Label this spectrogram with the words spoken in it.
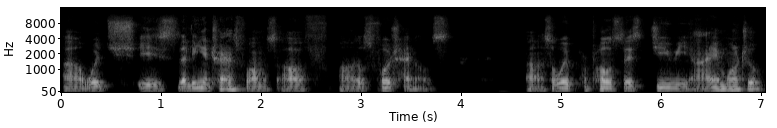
uh, which is the linear transforms of uh, those four channels. Uh, so we propose this GVI module,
